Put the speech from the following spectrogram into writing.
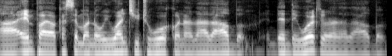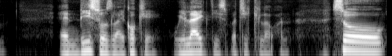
uh, empire wakasema no we want you to work on another album. And then they worked on another album. And this was like okay we like this particular one. So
